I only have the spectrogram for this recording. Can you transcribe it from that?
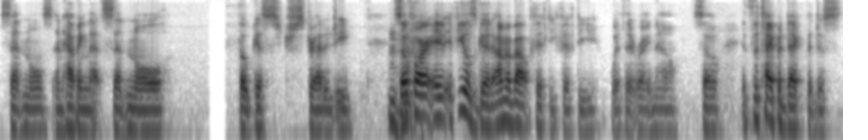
sentinels and having that sentinel focused strategy. Mm-hmm. So far, it, it feels good. I'm about 50-50 with it right now. So it's the type of deck that just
